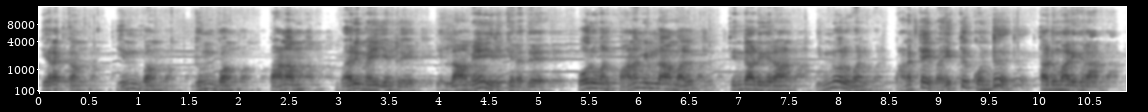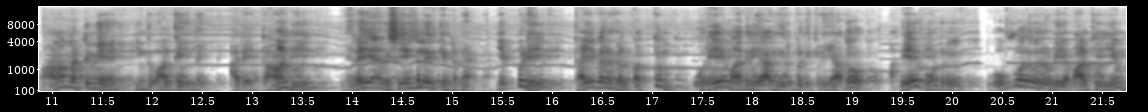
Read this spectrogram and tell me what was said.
இரக்கம் இன்பம் துன்பம் பணம் வறுமை என்று எல்லாமே இருக்கிறது. ஒருவன் பணம் இல்லாமல் திண்டாடுகிறான் இன்னொருவன் பணத்தை வைத்துக் கொண்டு தடுமாறுகிறான். பணம் மட்டுமே இங்கு வாழ்க்கை இல்லை. அதை தாண்டி நிறைய விஷயங்கள் இருக்கின்றன. எப்படி கைவிரல்கள் பத்தும் ஒரே மாதிரியாக இருப்பது கிடையாதோ அதே போன்று ஒவ்வொருவருடைய வாழ்க்கையும்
